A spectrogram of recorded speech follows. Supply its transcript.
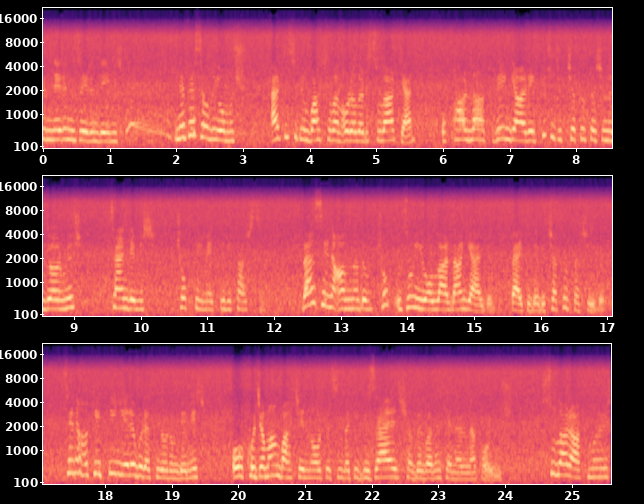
Çimlerin üzerindeymiş. Nefes alıyormuş. Ertesi gün bahçıvan oraları sularken o parlak, rengarenk küçücük çakıl taşını görmüş. Sen demiş çok kıymetli bir taşsın. Ben seni anladım. Çok uzun yollardan geldin. Belki de bir çakıl taşıydı. Seni hak ettiğin yere bırakıyorum demiş. O kocaman bahçenin ortasındaki güzel şadırvanın kenarına koymuş. Sular akmış.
